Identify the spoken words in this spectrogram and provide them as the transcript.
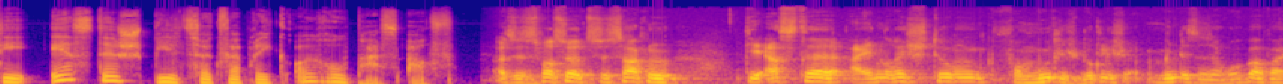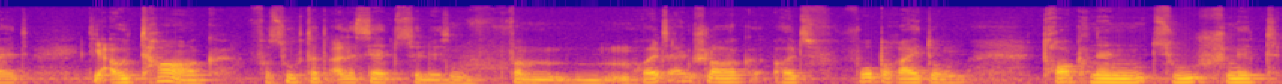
die erste Spielzeugfabrik Europas auf. Also es war sozusagen die erste Einrichtung, vermutlich wirklich mindestens europaweit, die autark versucht hat, alles selbst zu lösen. Vom Holzeinschlag, Holzvorbereitung, Trocknen, Zuschnitt,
